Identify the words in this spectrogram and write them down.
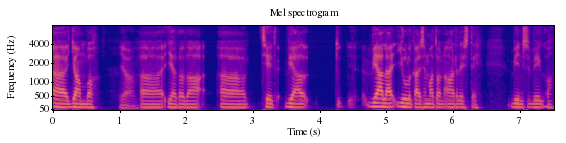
ää, Jambo. Ää, ja tota, ää, sit vielä, vielä julkaisematon artisti Vince Vigo,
